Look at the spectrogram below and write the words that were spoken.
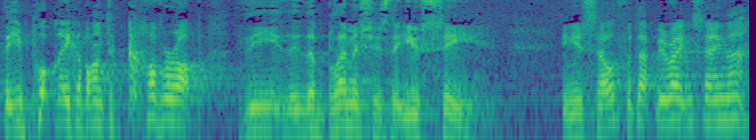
that you put makeup on to cover up the, the, the blemishes that you see in yourself? Would that be right in saying that?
